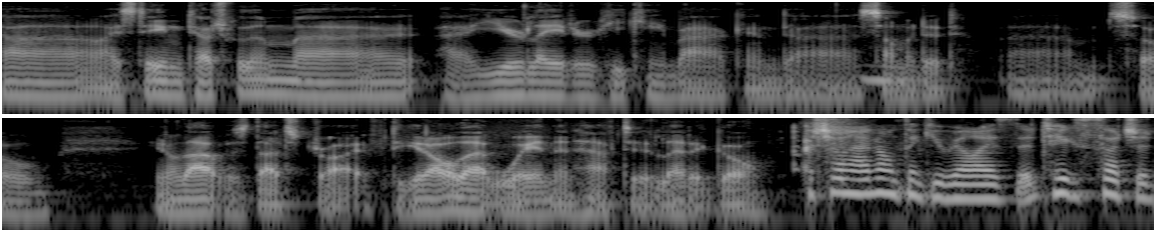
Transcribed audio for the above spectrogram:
I stayed in touch with him. a year later, he came back and mm-hmm. summited. Um, so you know that was that's drive to get all that way and then have to let it go shawn i don't think you realize it takes such a,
